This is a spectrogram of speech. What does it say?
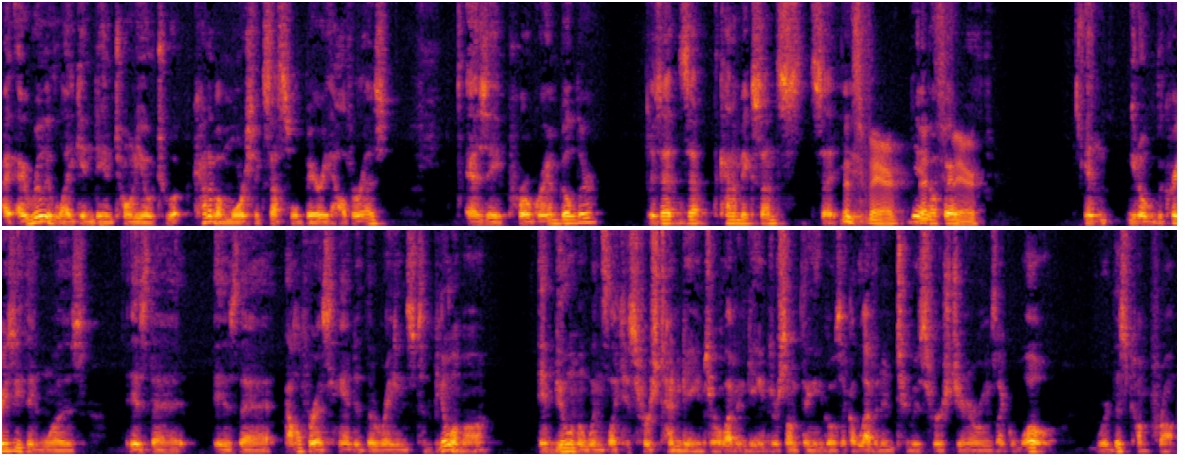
I, I really liken Dantonio to a kind of a more successful Barry Alvarez as a program builder. Does that does that kind of make sense? That, That's you, fair. Yeah, That's no, fair. fair. And you know, the crazy thing was is that is that Alvarez handed the reins to Bielema and Bielema wins like his first 10 games or 11 games or something. He goes like 11 and 2 his first year. And everyone's like, whoa, where'd this come from?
